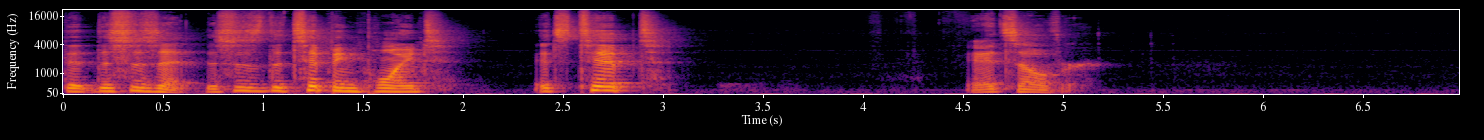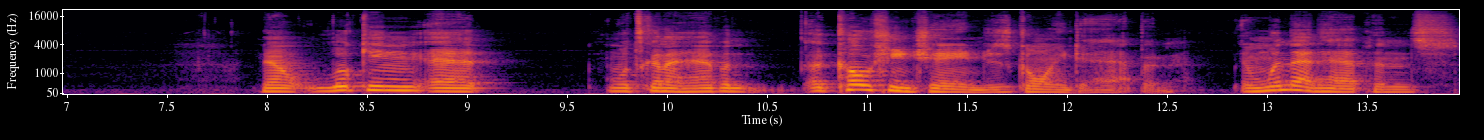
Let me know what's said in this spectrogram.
that this is it. This is the tipping point. It's tipped. It's over. Now, looking at what's going to happen, a coaching change is going to happen. And when that happens,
